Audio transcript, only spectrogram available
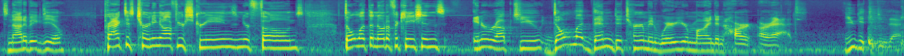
It's not a big deal. Practice turning off your screens and your phones. Don't let the notifications interrupt you. Don't let them determine where your mind and heart are at. You get to do that.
